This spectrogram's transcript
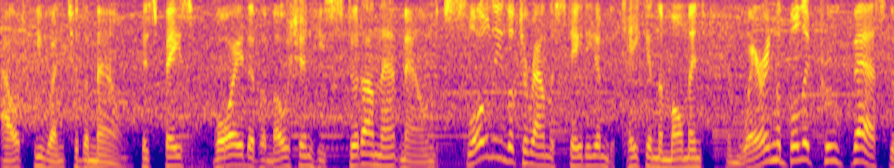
out he went to the mound. His face void of emotion, he stood on that mound, slowly looked around the stadium to take in the moment, and wearing a bulletproof vest, the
